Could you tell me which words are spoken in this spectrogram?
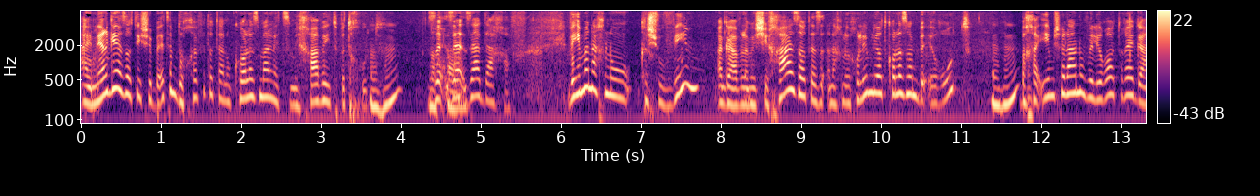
האנרגיה הזאת שבעצם דוחפת אותנו כל הזמן לצמיחה והתפתחות. מהמם, זה, נכון. זה, זה הדחף. ואם אנחנו קשובים, אגב, למשיכה הזאת, אז אנחנו יכולים להיות כל הזמן בערות מהמם. בחיים שלנו ולראות, רגע,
